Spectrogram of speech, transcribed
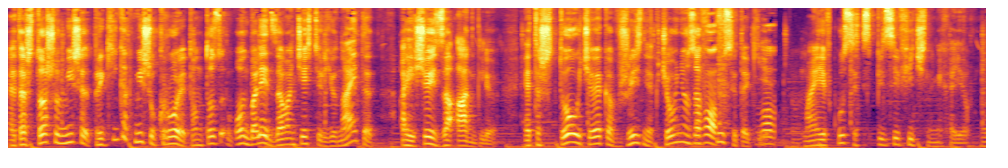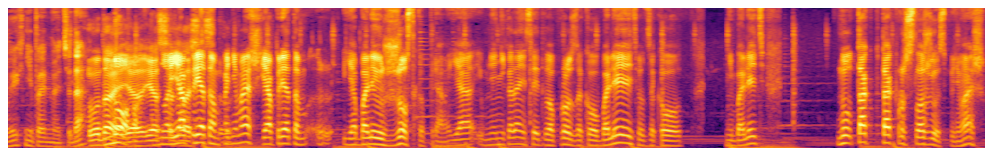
Это что ж у Миши... Прикинь, как Мишу кроет. Он, то, он болеет за Манчестер Юнайтед, а еще и за Англию. Это что у человека в жизни? Что у него за Вов, вкусы такие? Вов. Мои вкусы специфичны, Михаил. Вы их не поймете, да? Ну да, но, я, я Но я при этом, понимаешь, я при этом, э, я болею жестко прям. Я, у меня никогда не стоит вопрос, за кого болеть, вот за кого не болеть. Ну, так, так просто сложилось, понимаешь?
